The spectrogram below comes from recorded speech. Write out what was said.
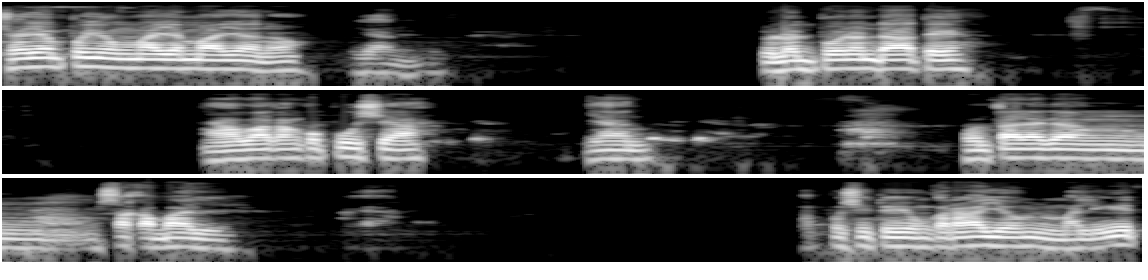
So, ayan po yung maya-maya, no? Yan. Tulad po ng dati, hawakan ko po siya. Yan. Kung talagang sa kabal. Yan. Tapos ito yung karayom, maliit.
